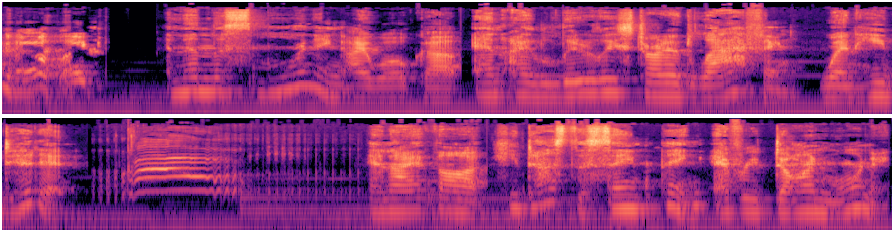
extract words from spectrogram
you know, like, and then this morning I woke up and I literally started laughing when he did it. And I thought, he does the same thing every darn morning.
